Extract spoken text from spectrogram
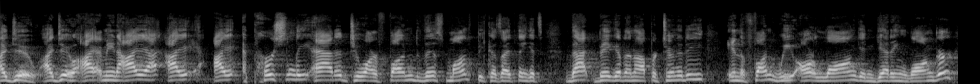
I do. I do. I, I, mean, I, I, I personally added to our fund this month because I think it's that big of an opportunity. In the fund, we are long and getting longer.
